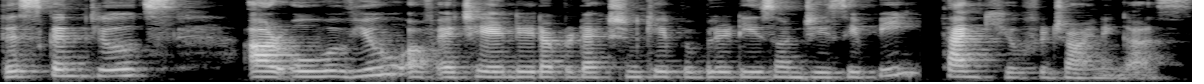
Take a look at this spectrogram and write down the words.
This concludes our overview of HA and data protection capabilities on GCP. Thank you for joining us.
